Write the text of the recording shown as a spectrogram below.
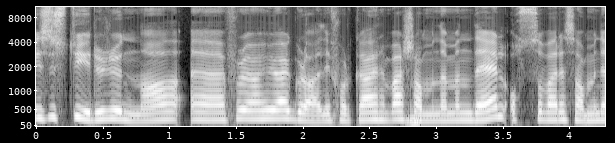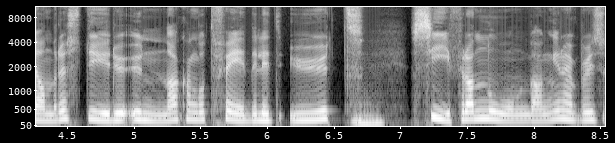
Hvis du styrer unna, eh, for hun er glad i de folka her, vær sammen med dem en del, også være sammen med de andre. Styre unna, kan godt fade litt ut. Mhm. Si fra noen ganger. Når det Hvis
